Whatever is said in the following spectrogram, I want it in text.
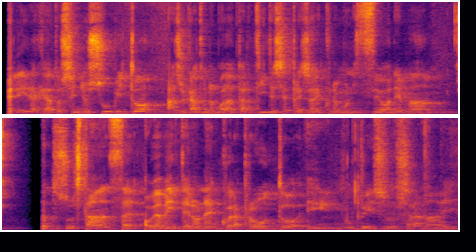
Pereira ha dato segno subito, ha giocato una buona partita, si è preso anche una munizione, ma ha dato sostanza. Ovviamente non è ancora pronto e non penso lo sarà mai.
